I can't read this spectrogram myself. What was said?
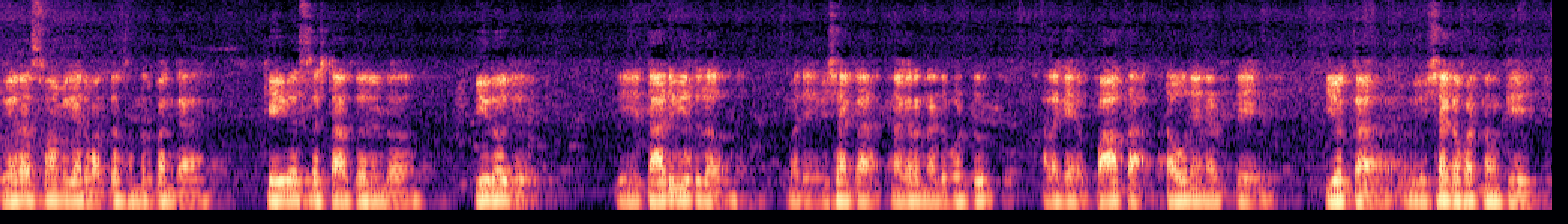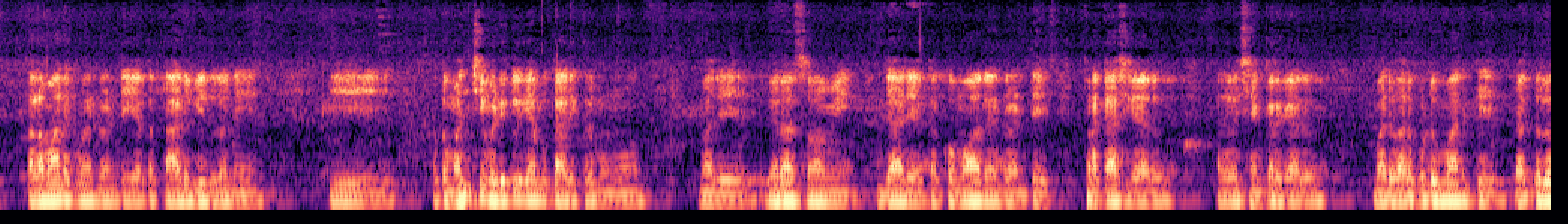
వీరాస్వామి గారి వర్ధం సందర్భంగా కేవీఎస్ ట్రస్ట్ ఆధ్వర్యంలో ఈరోజు ఈ తాడి వీధిలో మరి విశాఖ నగర నడుబొడ్డు అలాగే పాత టౌన్ అయినటువంటి ఈ యొక్క విశాఖపట్నంకి తలమానికమైనటువంటి ఈ యొక్క తాడి వీధిలోని ఈ ఒక మంచి మెడికల్ క్యాంప్ కార్యక్రమము మరి వీరాస్వామి గారి యొక్క కుమారులైనటువంటి ప్రకాష్ గారు అదే శంకర్ గారు మరి వారి కుటుంబానికి పెద్దలు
